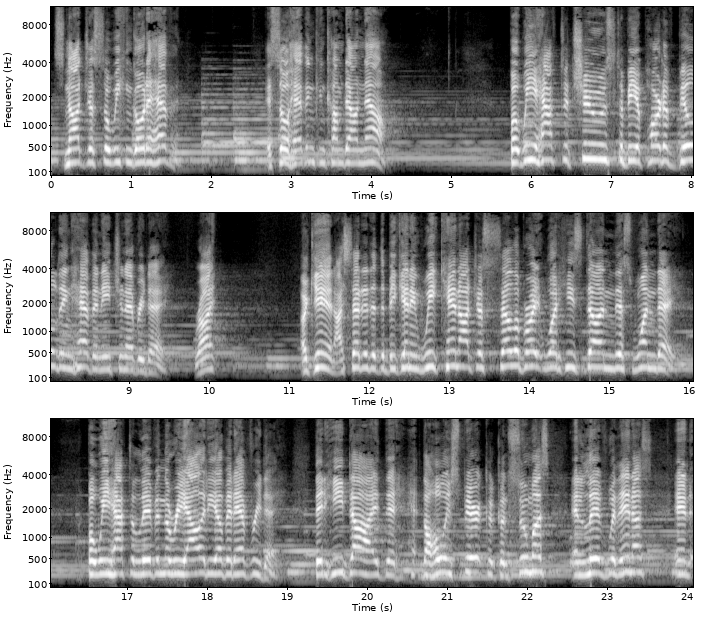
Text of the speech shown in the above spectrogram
It's not just so we can go to heaven, it's so heaven can come down now. But we have to choose to be a part of building heaven each and every day, right? Again, I said it at the beginning we cannot just celebrate what He's done this one day but we have to live in the reality of it every day. That He died, that the Holy Spirit could consume us and live within us and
